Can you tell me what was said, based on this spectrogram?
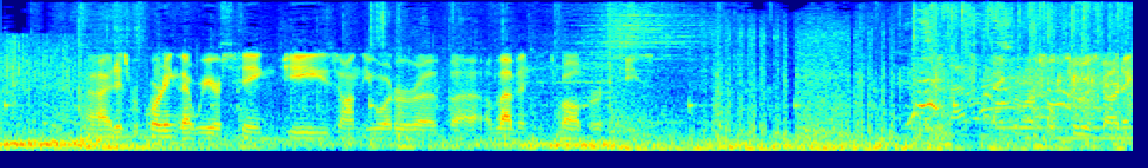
Uh, it is reporting that we are seeing G's on the order of uh, 11 to 12 Earth G's. Reversal 2 is starting.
